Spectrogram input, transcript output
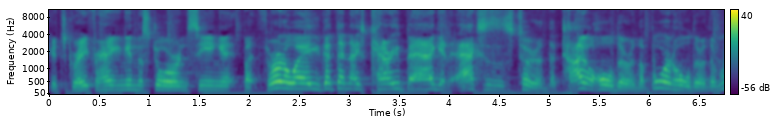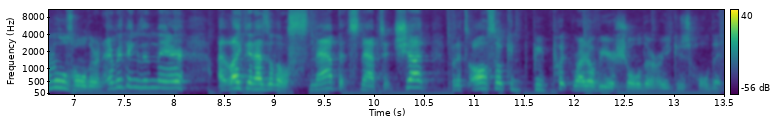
It's great for hanging in the store and seeing it, but throw it away. You got that nice carry bag. It accesses to the tile holder, the board holder, the rules holder, and everything's in there. I like that it has a little snap that snaps it shut, but it's also can be put right over your shoulder or you can just hold it.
